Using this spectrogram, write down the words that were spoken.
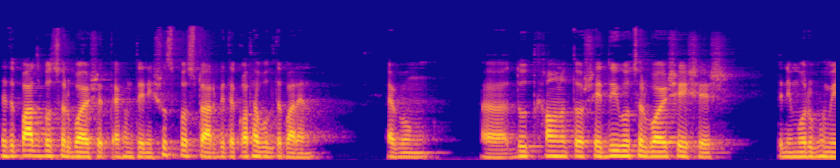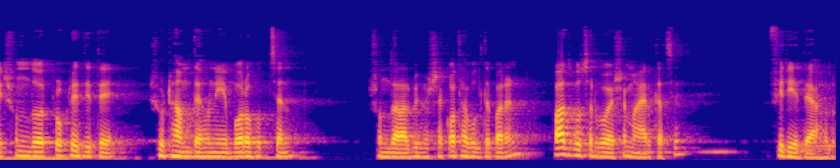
যেহেতু পাঁচ বছর বয়সে এখন তিনি সুস্পষ্ট আরবিতে কথা বলতে পারেন এবং দুধ খাওয়ানো তো সেই দুই বছর বয়সেই শেষ। তিনি মরুভূমির সুন্দর প্রকৃতিতে সুঠাম দেহ নিয়ে বড় হচ্ছেন। সুন্দর আরবি ভাষায় কথা বলতে পারেন। পাঁচ বছর বয়সে মায়ের কাছে ফিরিয়ে দেয়া হলো।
